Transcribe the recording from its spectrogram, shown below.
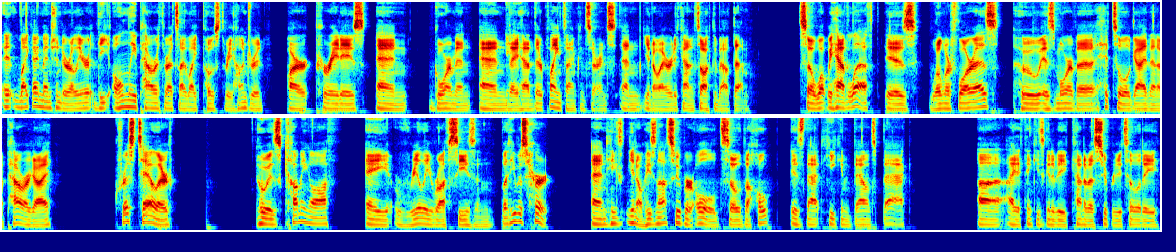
it, like I mentioned earlier, the only power threats I like post 300 are Paredes and Gorman, and they have their playing time concerns. And, you know, I already kind of talked about them. So what we have left is Wilmer Flores, who is more of a hit tool guy than a power guy. Chris Taylor, who is coming off a really rough season, but he was hurt. And he's, you know, he's not super old. So the hope is that he can bounce back. Uh, I think he's going to be kind of a super utility,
